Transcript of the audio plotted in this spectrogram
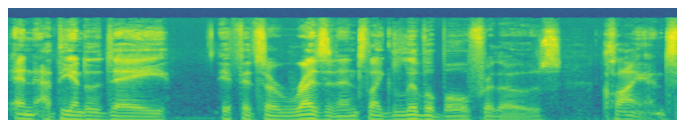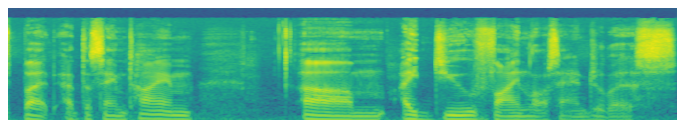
and at the end of the day, if it's a residence, like livable for those clients. But at the same time, um, I do find Los Angeles,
